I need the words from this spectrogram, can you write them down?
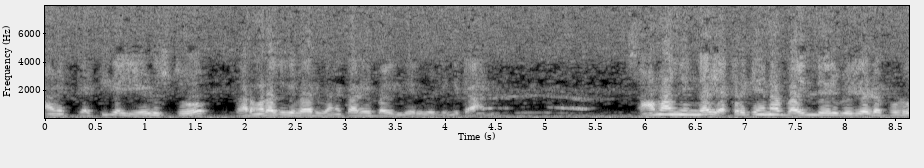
ఆమె గట్టిగా ఏడుస్తూ ధర్మరాజు గారు వెనకాలే బయలుదేరి వెళ్ళింది ఆమె. సామాన్యంగా ఎక్కడికైనా బయలుదేరి వెళ్ళేటప్పుడు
